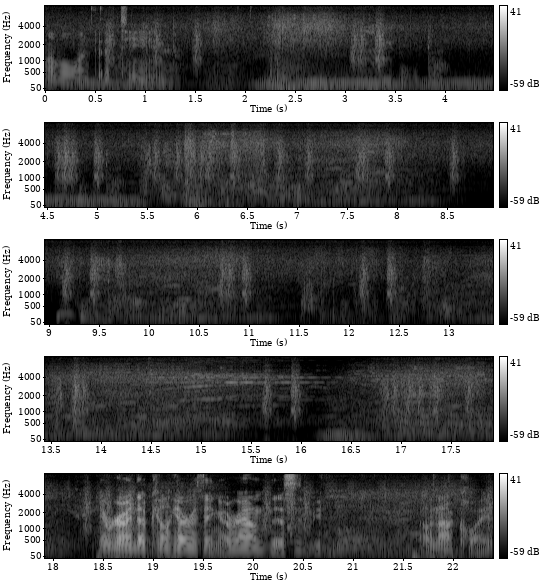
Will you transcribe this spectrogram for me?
Level 115. Yeah, we're going to end up killing everything around this. Oh, not quite.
